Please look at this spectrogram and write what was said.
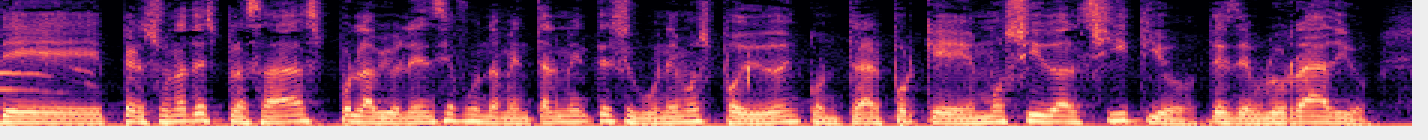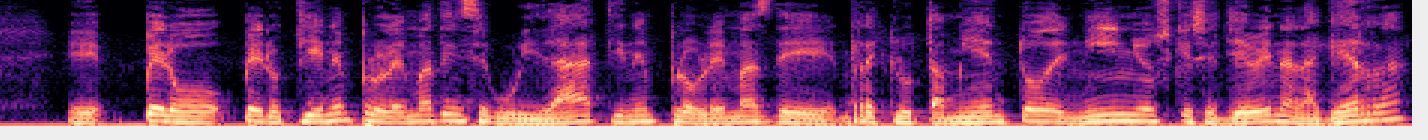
de personas desplazadas por la violencia fundamentalmente, según hemos podido encontrar, porque hemos ido al sitio desde Blue Radio. Eh, pero, pero tienen problemas de inseguridad, tienen problemas de reclutamiento de niños que se lleven a la guerra.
